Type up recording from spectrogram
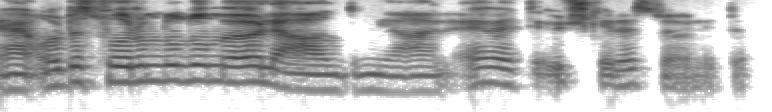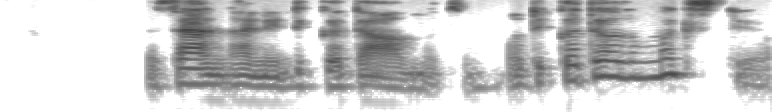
Yani orada sorumluluğumu öyle aldım yani. Evet ya üç kere söyledi. Sen hani dikkate almadın. O dikkate alınmak istiyor.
